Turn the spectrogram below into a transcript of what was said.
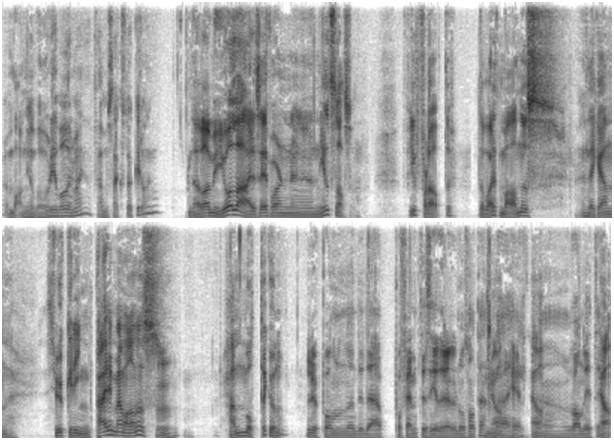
hvor mange var de var med? Fem-seks stykker? eller noe? Det var mye å lære seg for en, eh, Nils, altså. Fy flate. Det var et manus, en, en tjukk ringperm med manus. Han måtte kunne. Lurer på om det er på 50 sider eller noe sånt. Ja. Det er helt ja. eh, vanvittig. Ja.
